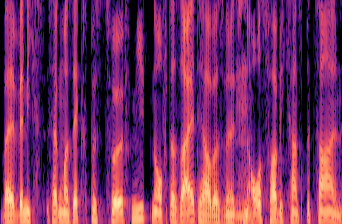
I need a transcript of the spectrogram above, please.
Weil wenn ich, sag mal, sechs bis zwölf Mieten auf der Seite habe, also wenn ich mhm. einen Ausfall habe, ich kann es bezahlen.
